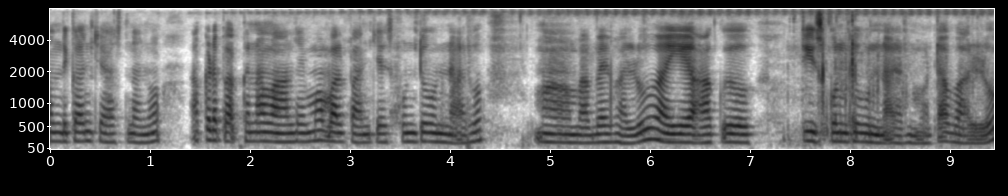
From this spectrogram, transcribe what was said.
అందుకని చేస్తున్నాను. అక్కడ పక్కన వాళ్ళేమో వాళ్ళు పని చేసుకుంటూ ఉన్నారు. మా బాబాయ్ వాళ్ళు అవి ఆకు తీసుకుంటూ ఉన్నారనమాట వాళ్ళు.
